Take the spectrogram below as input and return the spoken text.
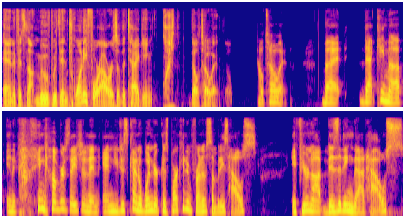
And if it's not moved within 24 hours of the tagging, they'll tow it. they'll tow it. But that came up in a in conversation, and and you just kind of wonder because parking in front of somebody's house, if you're not visiting that house,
